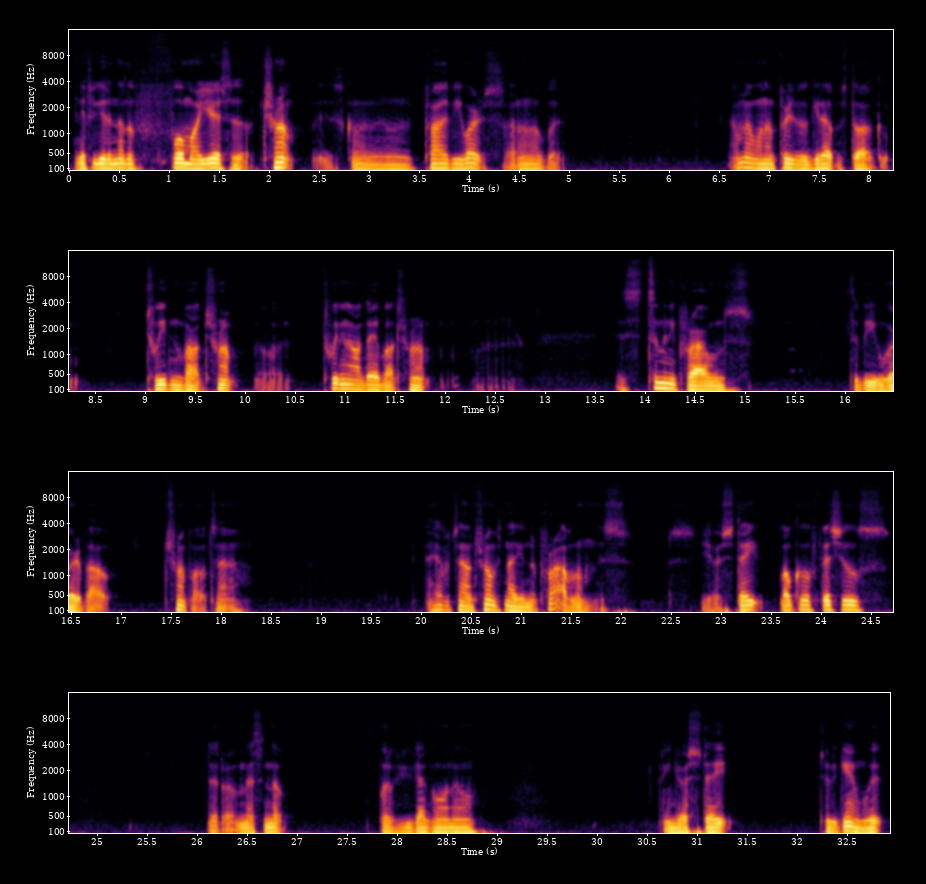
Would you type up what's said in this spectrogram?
And if you get another four more years of Trump, it's going to probably be worse. I don't know, but I'm not one of them people to get up and start tweeting about Trump or tweeting all day about Trump. There's too many problems to be worried about Trump all the time. Half the time, Trump's not even the problem. It's, it's your state, local officials that are messing up whatever you got going on in your state to begin with.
